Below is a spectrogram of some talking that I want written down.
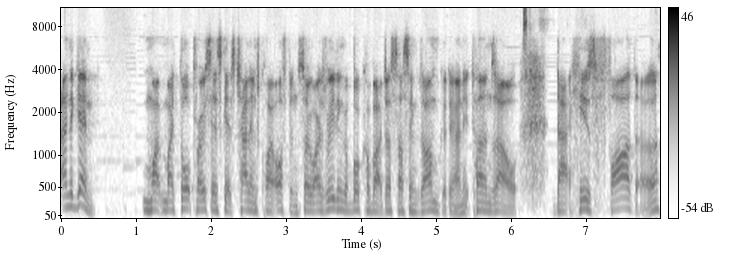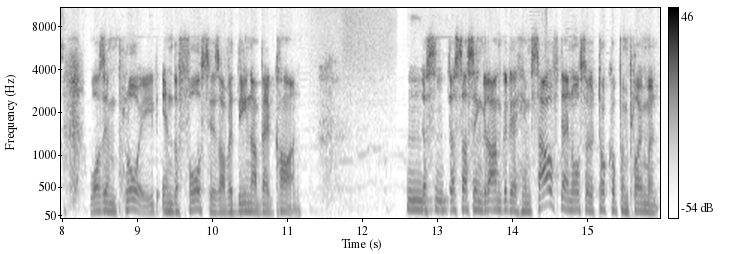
and again, my, my thought process gets challenged quite often. So I was reading a book about Jassa Singh Ramgarhia, and it turns out that his father was employed in the forces of Adina Beg Khan. Just, Singh Ramgarhia himself then also took up employment.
